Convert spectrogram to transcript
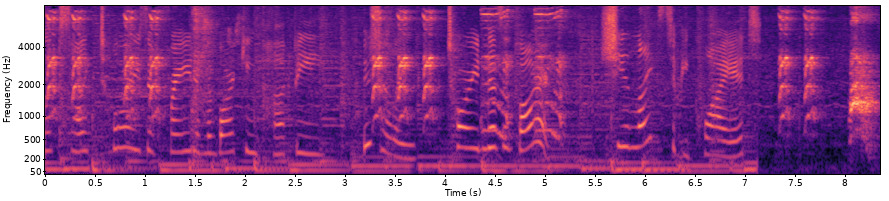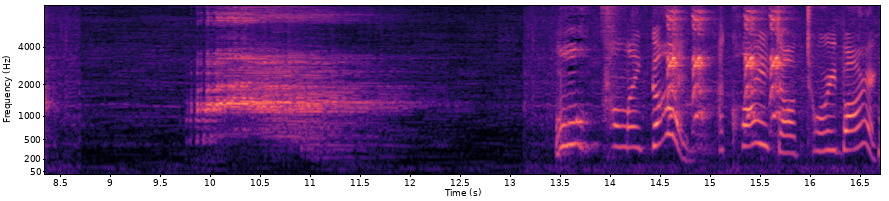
looks like Tori's afraid of a barking puppy. Usually, Tori doesn't bark. She likes to be quiet. Oh. Oh my god! A quiet dog Tori barks.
